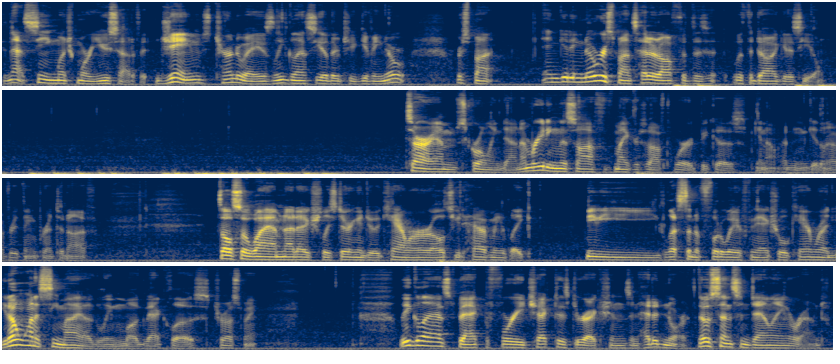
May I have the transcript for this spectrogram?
not seeing much more use out of it. James turned away as Lee glanced the other two, giving no response, and getting no response, headed off with the with the dog at his heel. Sorry, I'm scrolling down. I'm reading this off of Microsoft Word because you know I didn't get everything printed off. It's also why I'm not actually staring into a camera, or else you'd have me like maybe less than a foot away from the actual camera, and you don't want to see my ugly mug that close, trust me. Lee glanced back before he checked his directions and headed north. No sense in dallying around.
